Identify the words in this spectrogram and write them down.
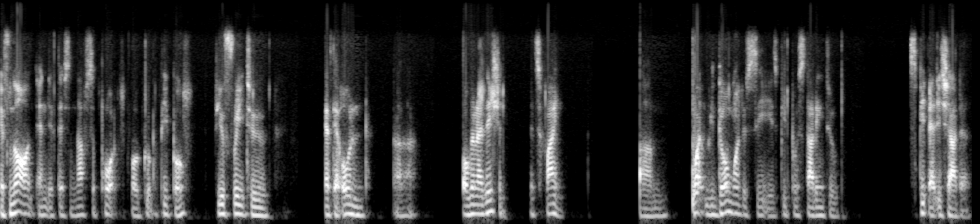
If not, and if there's enough support for a group of people, feel free to have their own uh, organization. It's fine. Um, what we don't want to see is people starting to spit at each other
